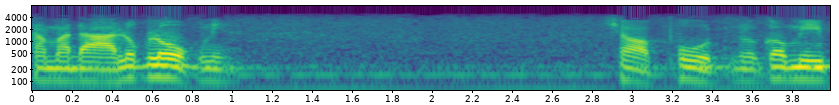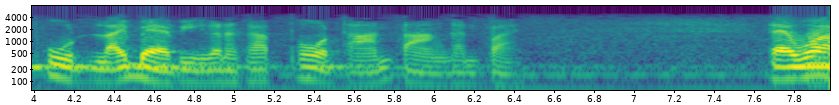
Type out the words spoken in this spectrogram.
ธรรมดาโลกโลกเนี่ย ชอบพูดแล้วก็มีพูดหลายแบบอีกนะครับ โทษฐานต่างกันไป แต่ว่า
